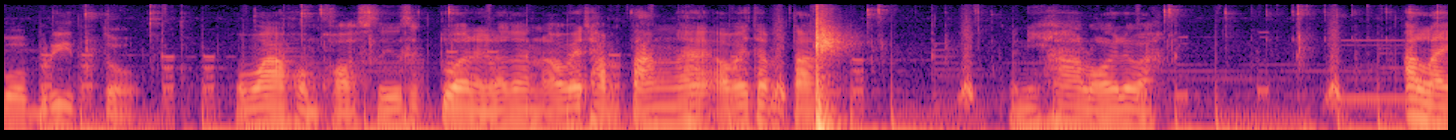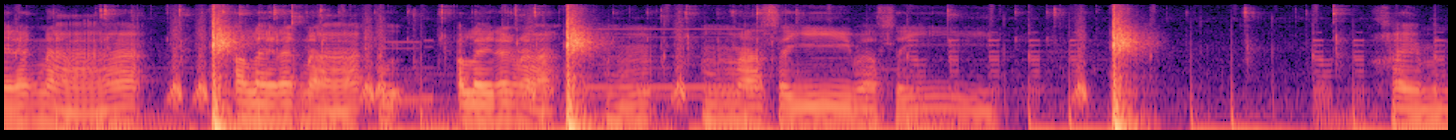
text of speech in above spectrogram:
Bobrito. ผมว่าผมขอซื้อสักตัวหน่อยแล้วกัน เอาไว้ทำตังค์นะ เอาไว้ทำตังค์อันนี้ห้าร้อยเลยว่ะ อะไรนักหนา อะไรนักหนาอุ๊ยอะไรนักหนาอืมอืมมาซีมาซีใครมัน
